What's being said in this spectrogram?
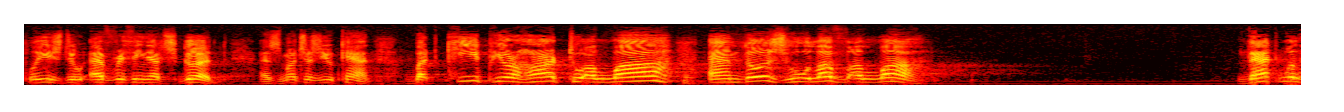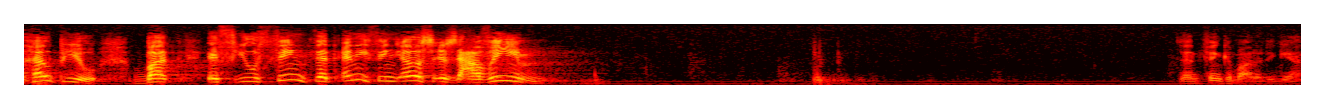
Please do everything that's good as much as you can. But keep your heart to Allah and those who love Allah. That will help you. But if you think that anything else is azim, then think about it again.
